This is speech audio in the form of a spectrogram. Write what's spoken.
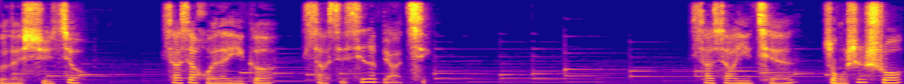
隔了许久，潇潇回了一个笑嘻嘻的表情。潇潇以前总是说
